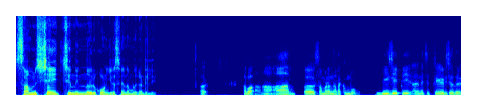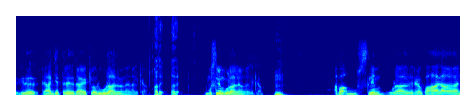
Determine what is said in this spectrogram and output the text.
സംശയിച്ച് നിന്ന ഒരു കോൺഗ്രസിനെ നമ്മൾ കണ്ടില്ലേ? അപ്പോൾ ആ സമരം നടക്കുമ്പോൾ ബി ജെ പി അതിനെ ചിത്രീകരിച്ചത് ഇത് രാജ്യത്തിനെതിരായിട്ടുള്ള ഒരു ഗൂഢാലോചന എന്ന നിലയ്ക്കാണ് അതെ അതെ. മുസ്ലിം ഗൂഢാലോചന ഉം. അപ്പൊ മുസ്ലിം ഗൂഢാലോചനയുടെ ഭാഗമാകാൻ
